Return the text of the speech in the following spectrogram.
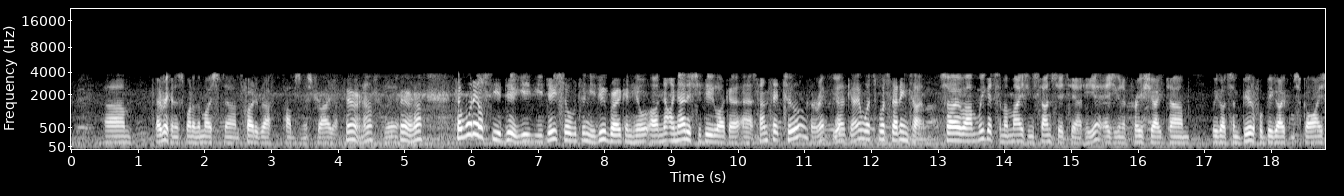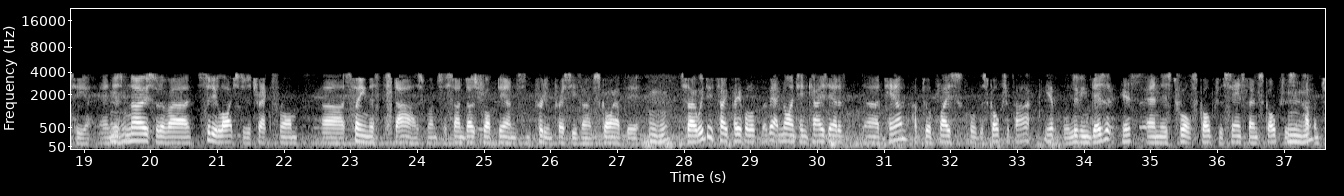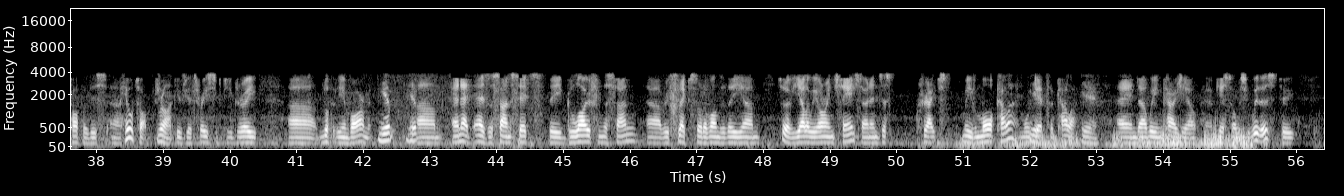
um, they reckon it's one of the most um, photographed pubs in Australia. Fair enough. Yeah. Fair enough. So what else do you do? You you do Silverton, you do Broken Hill. I, I noticed you do like a, a sunset tour. Correct. Yeah. Okay. What's what's that entail? So um, we get some amazing sunsets out here, as you can appreciate. Um, we've got some beautiful big open skies here, and there's Mhm. no sort of uh, city lights to detract from uh, seeing the stars once the sun does drop down. Some pretty impressive um, sky up there. Mm-hmm. So we do take people about 19 k's out of uh, town up to a place called the Sculpture Park Yep. or Living Desert, Yes. and there's 12 sculptures, sandstone sculptures, Mhm. up on top of this uh, hilltop. which Right. gives you a 360 degree uh, look at the environment. Yep. Yep. Um, and at, as the sun sets, the glow from the sun uh, reflects sort of onto the um, sort of yellowy orange sandstone and just creates even more colour, more Yeah. depth of colour. yeah. And uh, we encourage our, our guests, obviously, with us to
